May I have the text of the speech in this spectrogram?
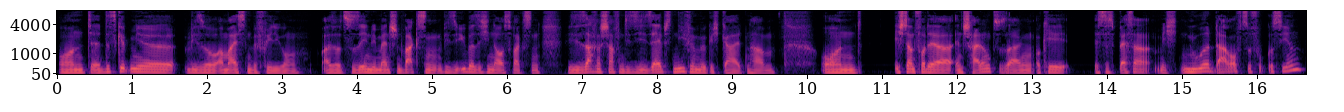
Und äh, das gibt mir wie so am meisten Befriedigung. Also zu sehen, wie Menschen wachsen, wie sie über sich hinaus wachsen, wie sie Sachen schaffen, die sie selbst nie für möglich gehalten haben. Und ich stand vor der Entscheidung zu sagen, okay, ist es besser, mich nur darauf zu fokussieren?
